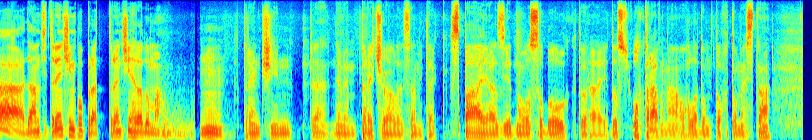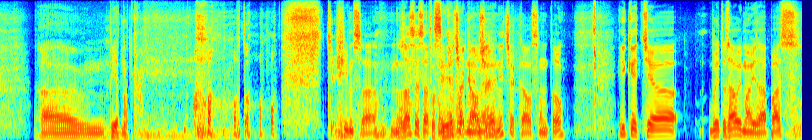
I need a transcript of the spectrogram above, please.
Á, dám ti Trenčín Poprad. Trenčín hra doma. Hmm, Trenčín, ja neviem prečo, ale sa mi tak spája s jednou osobou, ktorá je dosť otravná ohľadom tohto mesta. Um, jednotka. Oh, to, teším sa. No zase sa v To si tomto nečakal, zhodneme. že? Nečakal som to. I keď uh, bude to zaujímavý zápas,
